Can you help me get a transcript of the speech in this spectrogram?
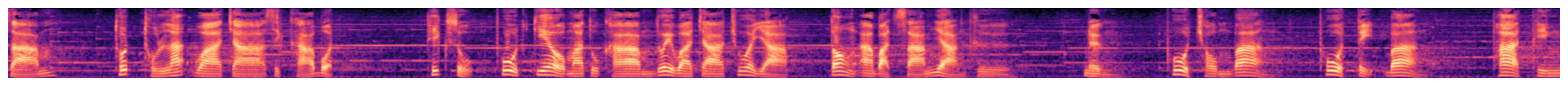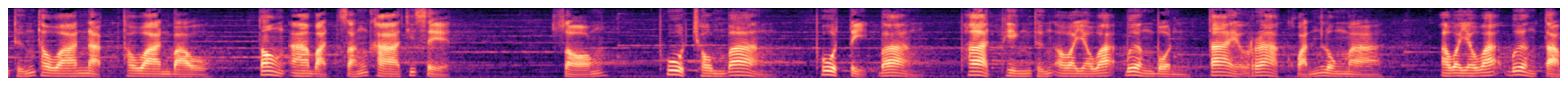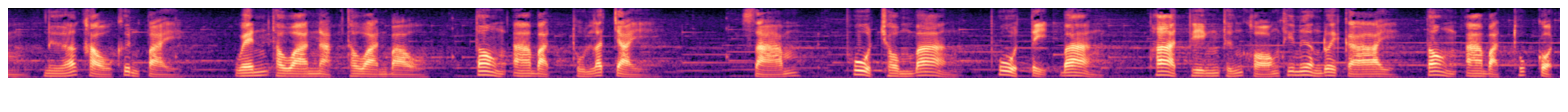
3. ทุตทุละวาจาสิกขาบท ภิกษุพูดเกี้ยวมาตุคามด้วยวาจาชั่วหยาบต้องอาบัตสามอย่างคือ 1. พูดชมบ้าง พูดติบ้าง พาดพิงถึงทวารหนักทวารเบา ต้องอาบัตสังคาทิเศษ 2. พูดชมบ้าง พูดติบ้าง พาดพิงถึงอวัยวะเบื้องบนใต้รากขวัญลงมา อวัยวะเบื้องต่ำเหนือเข่าขึ้นไป เว้นทวารหนักทวารเบา ต้องอาบัตทุลใจ 3. พูดชมบ้าง พูดติบ้าง พาดพิงถึงของที่เนื่องด้วยกาย ต้องอาบัตทุกกฎ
